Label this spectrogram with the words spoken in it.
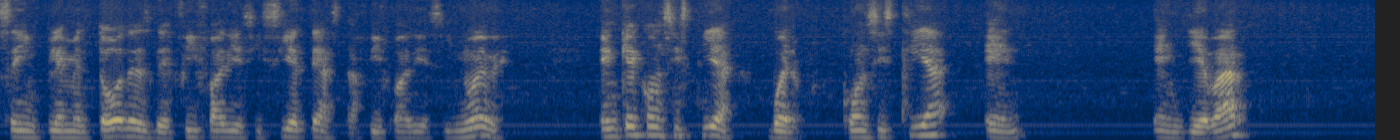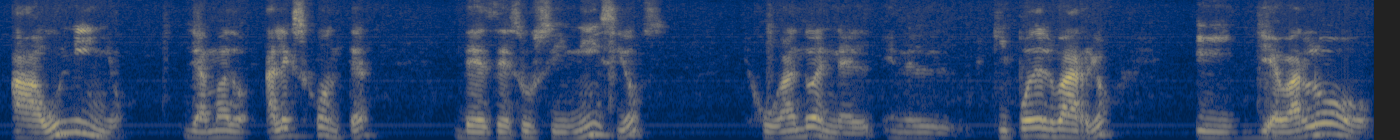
se implementó desde FIFA 17 hasta FIFA 19. ¿En qué consistía? Bueno, consistía en, en llevar a un niño llamado Alex Hunter desde sus inicios jugando en el, en el equipo del barrio y llevarlo,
